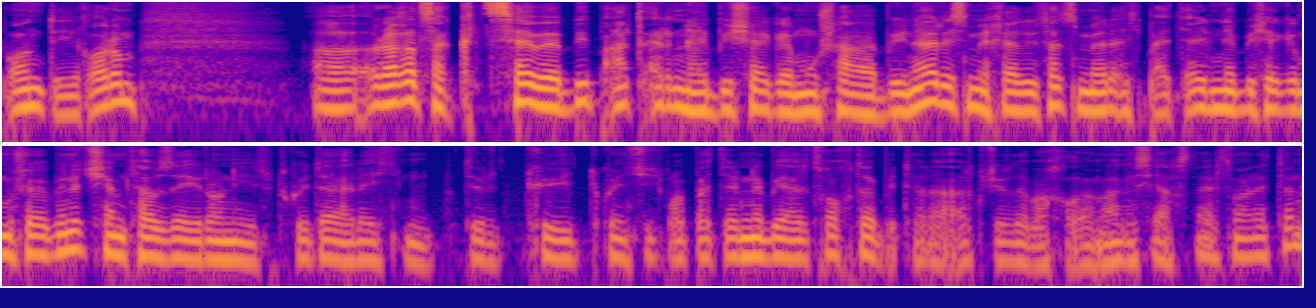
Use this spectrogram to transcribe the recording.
პონტი იყო რომ რაღაცა ქცევები, პატერნები შეგემუშავებინა, რის მიხედვითაც მე ეს პატერნები შეგემუშავებინა. ჩემ თავზე ირონიით თქვი და არა ის თქვი თქვენ სიტყვა პატერნები არ ხო ხვდებით რა არ გჭირდება ხოლმე მაგისი ახსნა ერთმანეთთან.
